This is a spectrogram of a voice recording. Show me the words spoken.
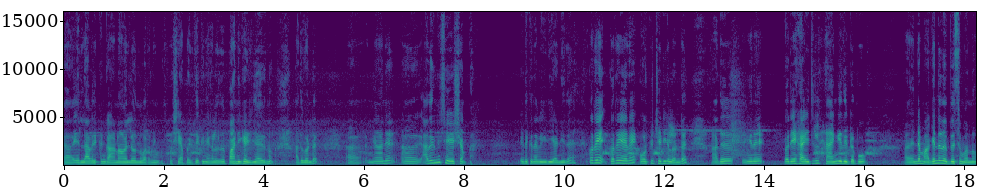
എല്ലാവർക്കും കാണാമല്ലോ എന്ന് പറഞ്ഞു. പക്ഷേ അപ്പോഴത്തേക്ക് ഞങ്ങളത് പണി കഴിഞ്ഞായിരുന്നു. അതുകൊണ്ട് ഞാൻ അതിന് ശേഷം എടുക്കുന്ന വീഡിയോ ആണിത്. കുറേ കുറേയേറെ ഓർക്കിഡ് ചെടികളുണ്ട് അത് ഇങ്ങനെ ഒരേ ഹൈറ്റിൽ ഹാങ് ചെയ്തിട്ടപ്പോൾ എന്റെ മകന്റെ നിർദ്ദേശം വന്നു.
